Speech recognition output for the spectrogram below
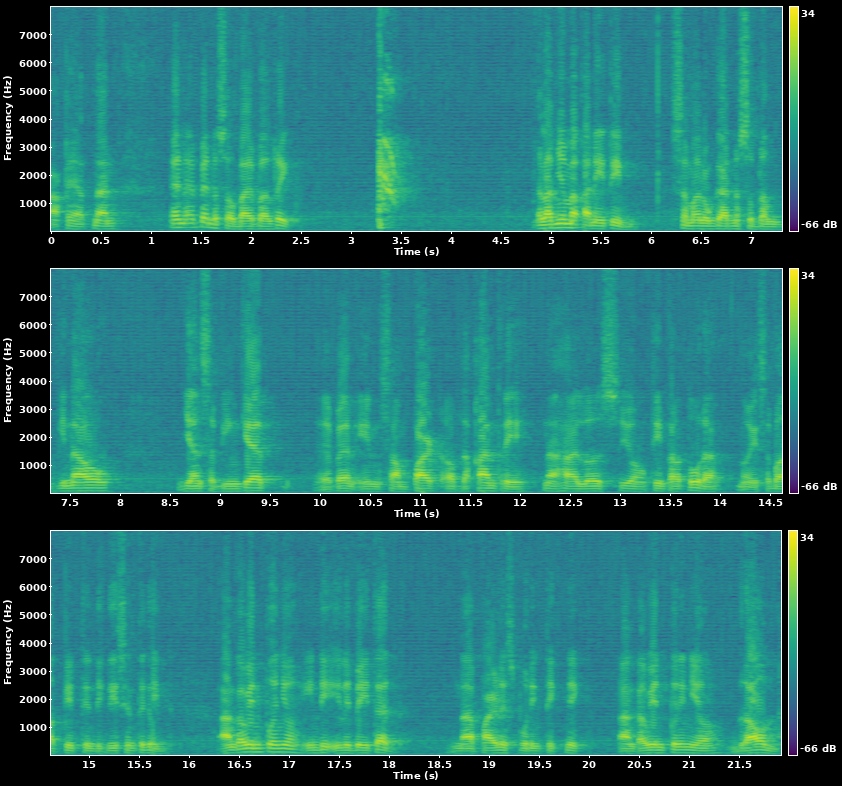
akyat nan, and even the survival rate. Alam niyo mga native sa mga lugar na sobrang ginaw, yan sa Benguet, even in some part of the country na halos yung temperatura no, is about 15 degrees centigrade. Ang gawin po nyo, hindi elevated na wireless pooling technique. Ang gawin po ninyo, ground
